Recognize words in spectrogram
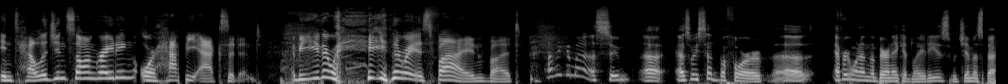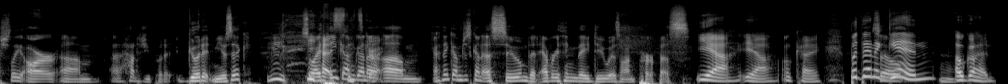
intelligent songwriting or happy accident. I mean, either way, either way is fine. But I think I'm gonna assume, uh, as we said before, uh, everyone in the Barenaked Ladies, with Jim especially, are um, uh, how did you put it? Good at music. So I think I'm gonna, um, I think I'm just gonna assume that everything they do is on purpose. yeah, yeah, okay. But then So- again, mm. oh, go ahead.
